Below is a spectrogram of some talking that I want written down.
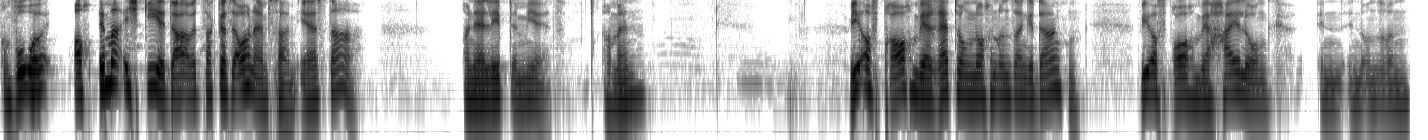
Und wo auch immer ich gehe, David sagt das ja auch in einem Psalm, er ist da. Und er lebt in mir jetzt. Amen. Wie oft brauchen wir Rettung noch in unseren Gedanken? Wie oft brauchen wir Heilung in, in, unseren,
